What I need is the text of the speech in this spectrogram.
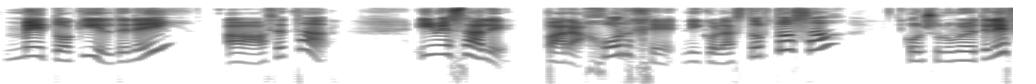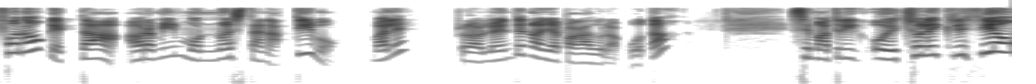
Meto aquí el DNI a aceptar. Y me sale para Jorge Nicolás Tortosa con su número de teléfono, que está ahora mismo no está en activo, ¿vale? Probablemente no haya pagado la cuota. Se o echó la inscripción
